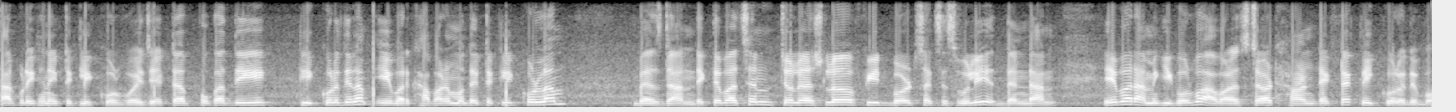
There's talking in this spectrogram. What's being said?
তারপর এখানে একটা ক্লিক করব। এই যে একটা পোকা দিয়ে ক্লিক করে দিলাম, এবার খাবারের মধ্যে একটা ক্লিক করলাম। ব্যাস, ডান। দেখতে পাচ্ছেন, চলে আসলো feed bird successfully then done. এবার আমি কি করব? আবার স্টার্ট হান্ট ক্লিক করে দেবো।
